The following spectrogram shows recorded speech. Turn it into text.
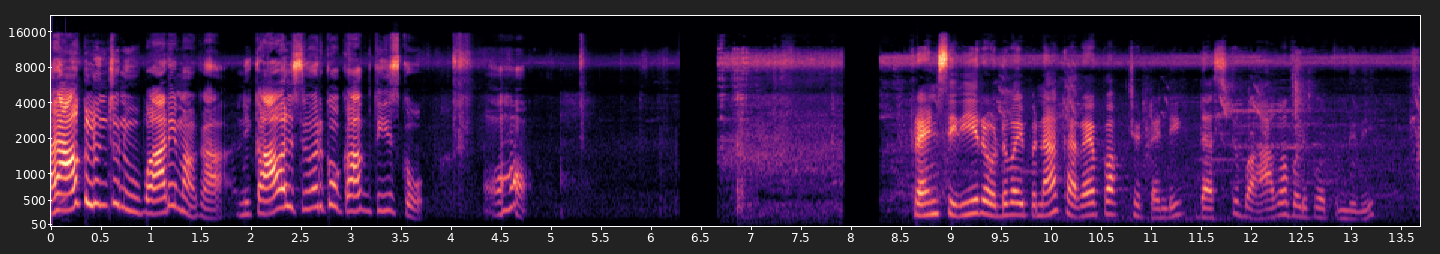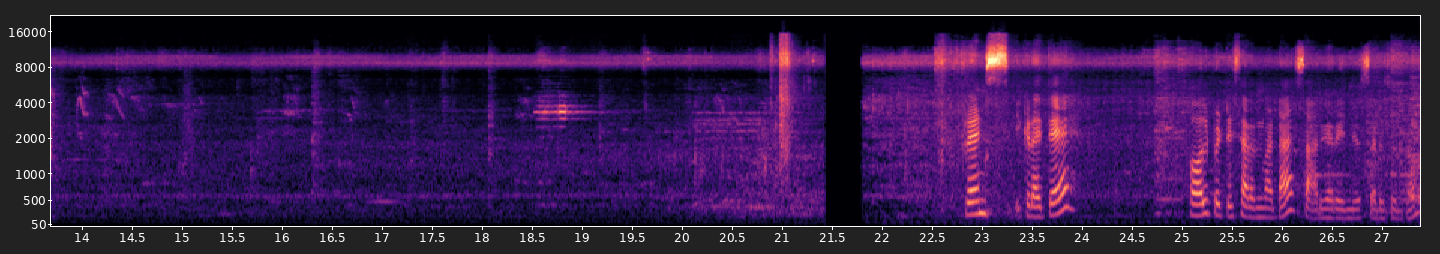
ఆకులు ఉంచు నువ్వు పాడే మాక. నీకు కావలసిన వరకు ఒక ఆకు తీసుకో. ఓహో. ఫ్రెండ్స్ ఇది రోడ్డు వైపున కరివేపాకు చెట్టు అండి. డస్ట్ బాగా పడిపోతుంది ఇది. ఫ్రెండ్స్ ఇక్కడైతే హోల్ పెట్టేశారనమాట సార్ గారు ఏం చేస్తారు చూద్దాం.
